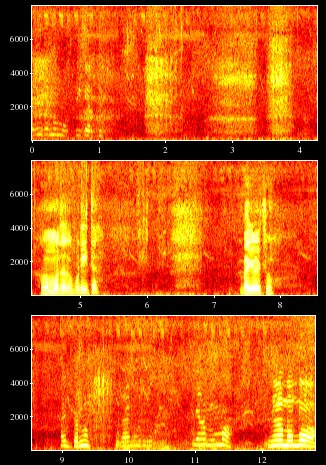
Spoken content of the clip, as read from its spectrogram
ਹੀ ਤੈਨੂੰ ਮੋਤੀ ਕਰਦੀ ਹਾਂ ਮਦਦ ਪੜੀ ਤਾਂ ਬਹਿ ਜਾਓ ਇੱਥੋਂ। ਇੱਧਰ ਨੂੰ। ਲੈ ਮੰਮਾ। ਲੈ ਮੰਮਾ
